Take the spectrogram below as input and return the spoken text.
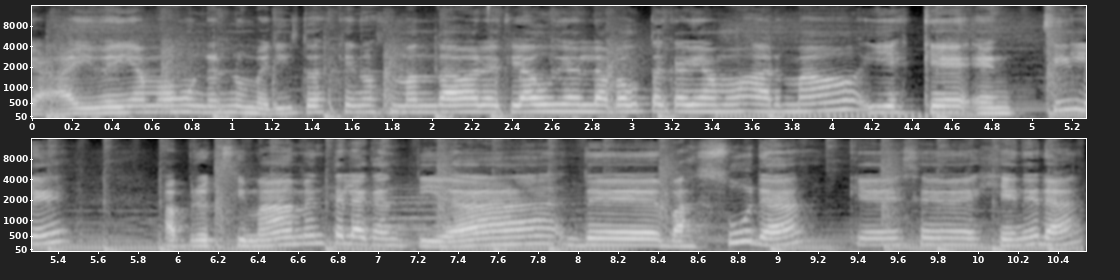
Ahí veíamos unos numeritos que nos mandaba la Claudia en la pauta que habíamos armado y es que en Chile aproximadamente la cantidad de basura que se genera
